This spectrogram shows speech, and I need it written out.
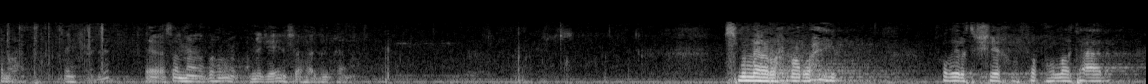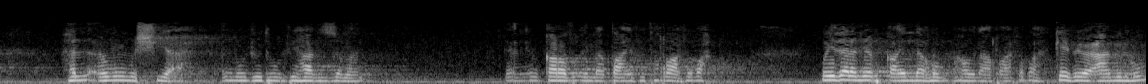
خلاص. إيه. صل معنا الظهر إحنا جايين إن شاء الله. بسم الله الرحمن الرحيم. فضيلة الشيخ وفقه الله تعالى هل عموم الشيعة الموجودون في هذا الزمان يعني انقرضوا إلا طائفة الرافضة؟ وإذا لم يبقى إلا هم هؤلاء الرافضة كيف يعاملهم؟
